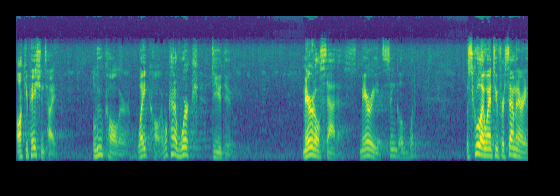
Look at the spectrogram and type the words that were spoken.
Occupation type, blue collar, white collar. What kind of work do you do? Marital status, married, single. What? The school I went to for seminary,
